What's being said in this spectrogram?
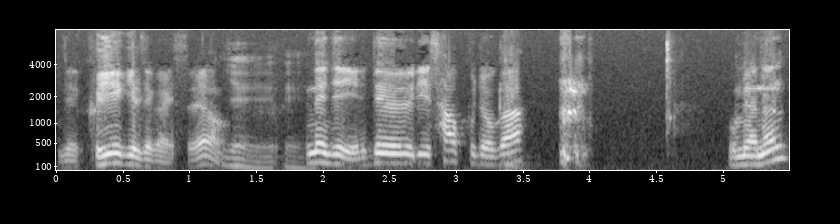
이제 그 얘기를 제가 했어요. 예. 예. 근데 이제 얘들이 사업 구조가 보면은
